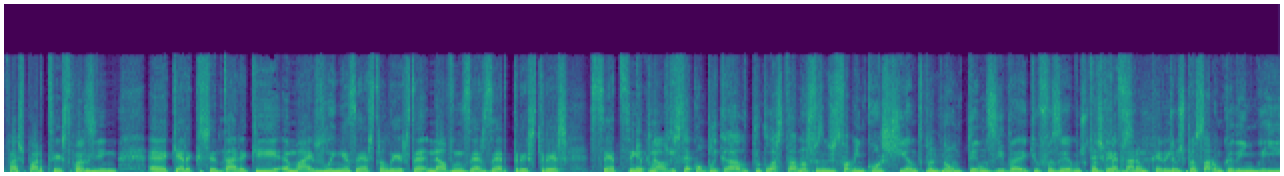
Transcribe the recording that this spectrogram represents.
Faz parte deste Faz. barulhinho. Uh, quero acrescentar aqui mais linhas a esta lista 910033759. É isto é complicado, porque lá está, nós fazemos isto de forma inconsciente, portanto não temos ideia que o fazemos. Uhum. Portanto, que é pensar um bocadinho. Temos que pensar um bocadinho e,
